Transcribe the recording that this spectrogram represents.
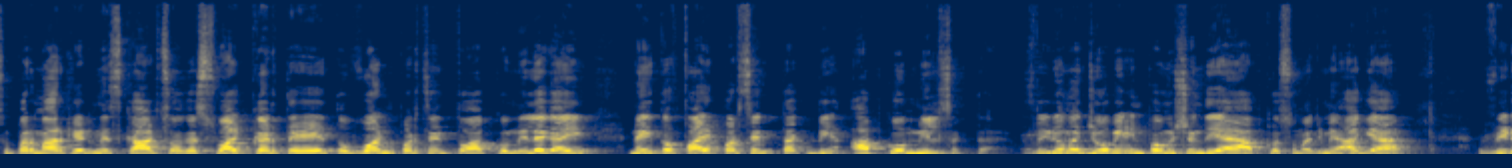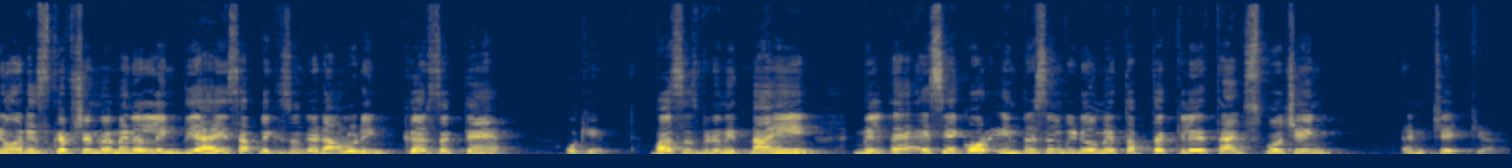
सुपरमार्केट में इस कार्ड को अगर स्वाइप करते हैं तो वन परसेंट तो आपको मिलेगा ही, नहीं तो फाइव परसेंट तक भी आपको मिल सकता है। इस वीडियो में जो भी इन्फॉर्मेशन दिया है, आपको समझ में आ गया। वीडियो के डिस्क्रिप्शन में मैंने लिंक दिया है, इस एप्लीकेशन का डाउनलोडिंग कर सकते हैं। ओके बस इस वीडियो में इतना ही। मिलते हैं ऐसे एक और इंटरेस्टिंग वीडियो में, तब तक के लिए thanks for watching and take care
